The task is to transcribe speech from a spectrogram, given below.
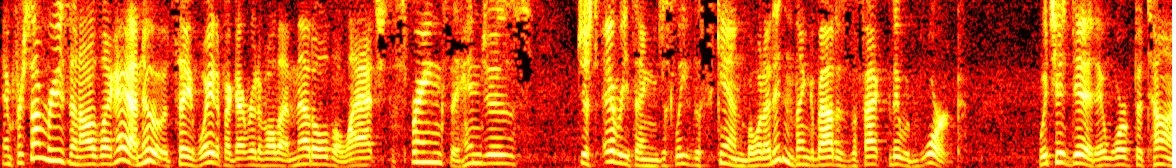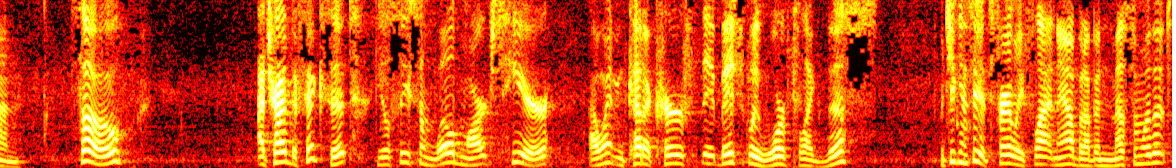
And for some reason I was like, hey, I knew it would save weight if I got rid of all that metal, the latch, the springs, the hinges, just everything, just leave the skin. But what I didn't think about is the fact that it would warp, which it did, it warped a ton. So I tried to fix it. You'll see some weld marks here. I went and cut a curve. It basically warped like this, but you can see it's fairly flat now, but I've been messing with it.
